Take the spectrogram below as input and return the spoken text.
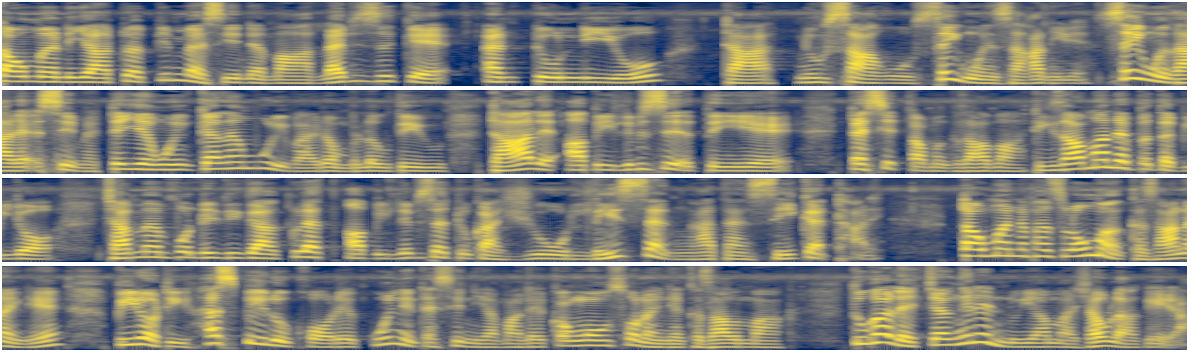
တောင်မန်နေရာအတွက်ပြစ်မှတ်စင်းထဲမှာလိုက်ပစ်ကအန်တိုနီယို ဒါနူဆာကိုစိတ်ဝင်စားနေတယ်စိတ်ဝင်စားတဲ့အစ်စ်မဲ့တရဝင်ကမ်းလှမ်းမှုတွေဘာတွေတော့မလုပ်သေးဘူးဒါကလည်းအာပီလစ်ပစ်အသင်းရဲ့တက်စစ်တောင်မန်ကစားမဒီကစားမနဲ့ပတ်သက်ပြီးတော့ဂျာမန်ပွန်တီလီဂါကလပ်အာပီလစ်ပစ်တို့ကယူ45တန်ဈေးကတ်ထားတယ်တောင်မန်နှစ်ဖက်စလုံးမှာကစားနိုင်တယ်ပြီးတော့ဒီ hut space လို့ခေါ်တဲ့ကွင်းလင်တက်စစ်နေရာမှာလည်းကောင်းကောင်းဆော့နိုင်တဲ့ကစားသမားသူကလည်းကြံခဲ့တဲ့နေရာမှာရောက်လာခဲ့တာ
